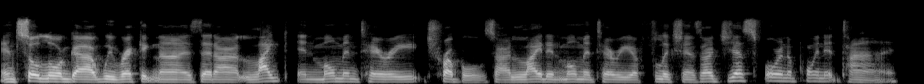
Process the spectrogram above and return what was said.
And so, Lord God, we recognize that our light and momentary troubles, our light and momentary afflictions are just for an appointed time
